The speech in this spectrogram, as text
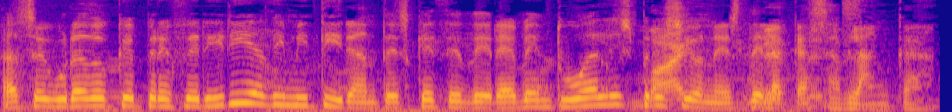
ha asegurado que preferiría dimitir antes que ceder a eventuales presiones de la Casa Blanca.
